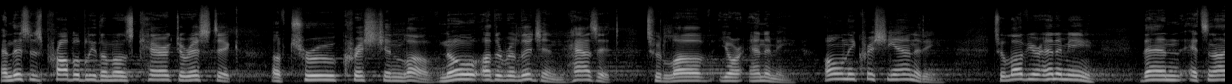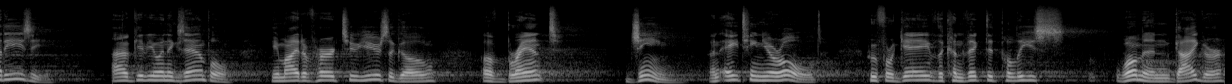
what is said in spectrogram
And this is probably the most characteristic of true Christian love. No other religion has it to love your enemy, only Christianity. To love your enemy, then it's not easy. I'll give you an example. You might have heard two years ago of Brandt Jean, an 18 year old who forgave the convicted police woman, Guyger,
